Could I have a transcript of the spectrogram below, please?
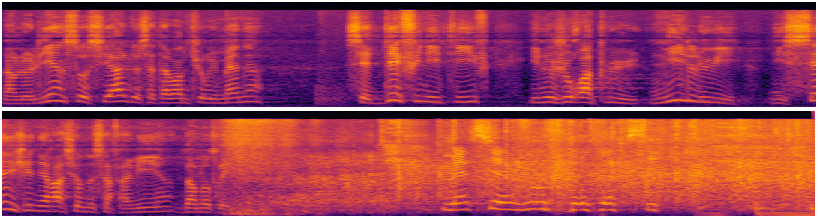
dans le lien social de cette aventure humaine, c'est définitif, il ne jouera plus ni lui, ni cinq générations de sa famille dans notre équipe. Merci à vous. Merci.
